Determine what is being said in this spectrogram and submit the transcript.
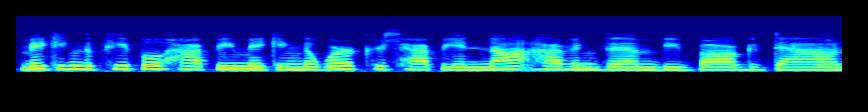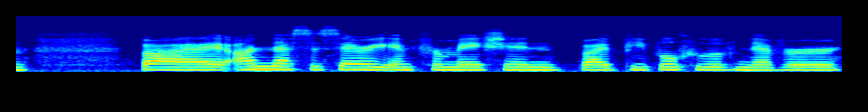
Making the people happy, making the workers happy, and not having them be bogged down by unnecessary information by people who have never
